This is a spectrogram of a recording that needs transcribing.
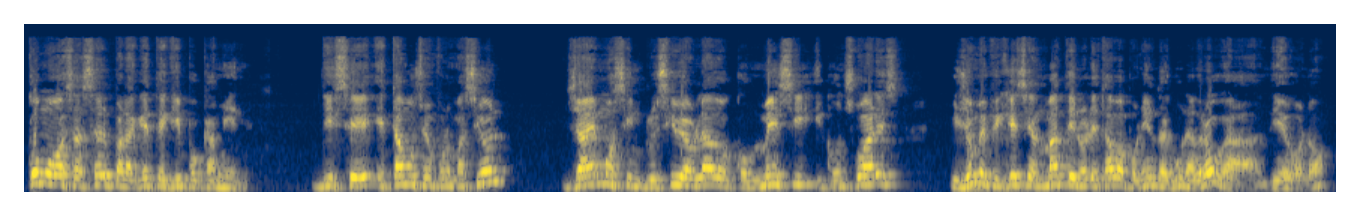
¿Cómo vas a hacer para que este equipo camine? Dice, estamos en formación, ya hemos inclusive hablado con Messi y con Suárez, y yo me fijé si al mate no le estaba poniendo alguna droga, Diego, ¿no?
